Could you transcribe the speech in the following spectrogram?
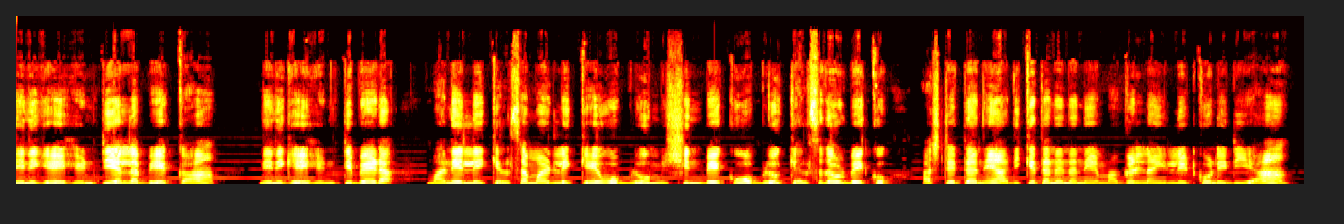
ನಿನಗೆ ಹೆಂಡತಿ ಎಲ್ಲ ಬೇಕಾ? ನಿನಗೆ ಹೆಂಡತಿ ಬೇಡ. ಮನೆಯಲ್ಲಿ ಕೆಲಸ ಮಾಡಲಿಕ್ಕೆ ಒಬ್ಳು ಮಿಷಿನ್ ಬೇಕು, ಒಬ್ಳು ಕೆಲಸದವಳು ಬೇಕು. ಅಷ್ಟೇ ತಾನೇ, ಅದಕ್ಕೆ ತಾನೇ ನನ್ನ ಮಗಳನ್ನ ಇಲ್ಲಿಟ್ಕೊಂಡಿದೀಯಾ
